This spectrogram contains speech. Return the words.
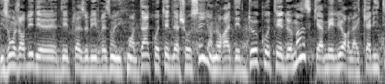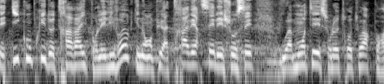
Ils ont aujourd'hui des, des, places de livraison uniquement d'un côté de la chaussée. Il y en aura des deux côtés demain, ce qui améliore la qualité, y compris de travail pour les livreurs qui n'auront plus à traverser les chaussées ou à monter sur le trottoir pour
